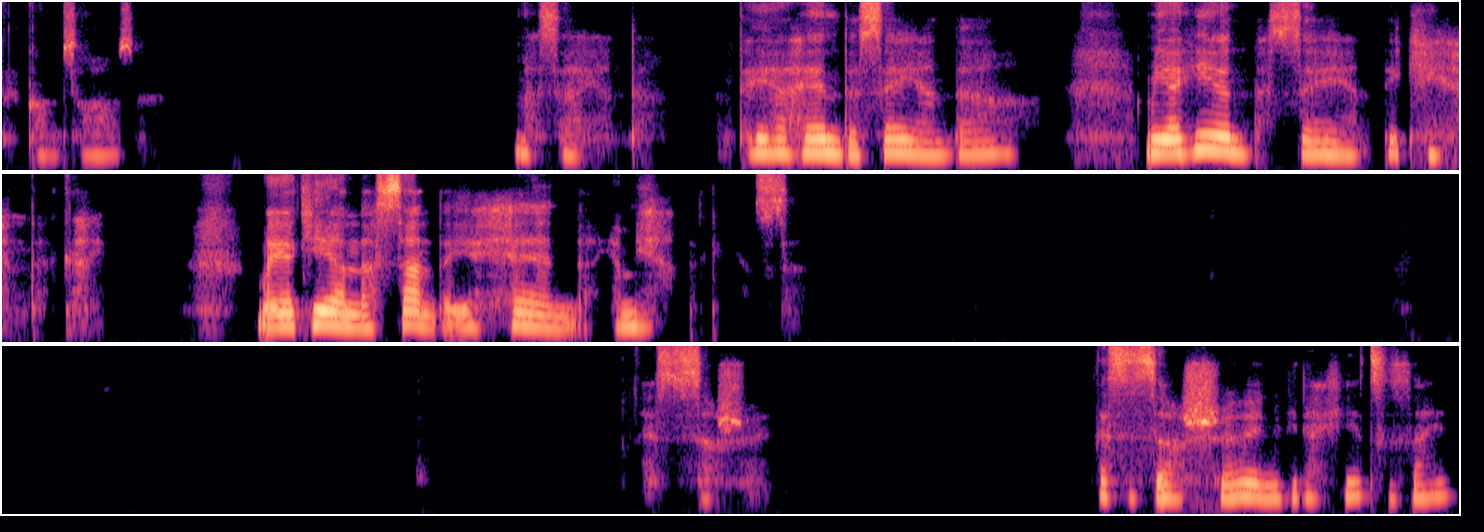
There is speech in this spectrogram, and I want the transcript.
Willkommen zu Hause. Masayanda. Teia hända seyanda. Mia hienda seyanda kienda kai. Maya kienda santa ye hända ja mienda kiesa. Es ist so schön. Es ist so schön, wieder hier zu sein.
